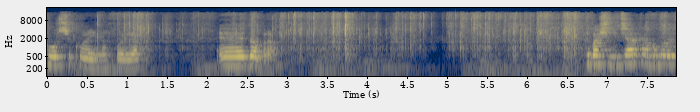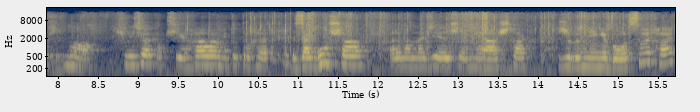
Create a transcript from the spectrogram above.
Kurczę, kolejna folia. E, dobra. Chyba śmieciarka w ogóle, no, śmieciarka przyjechała, mnie tu trochę zagłusza, ale mam nadzieję, że nie aż tak, żeby mnie nie było słychać.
